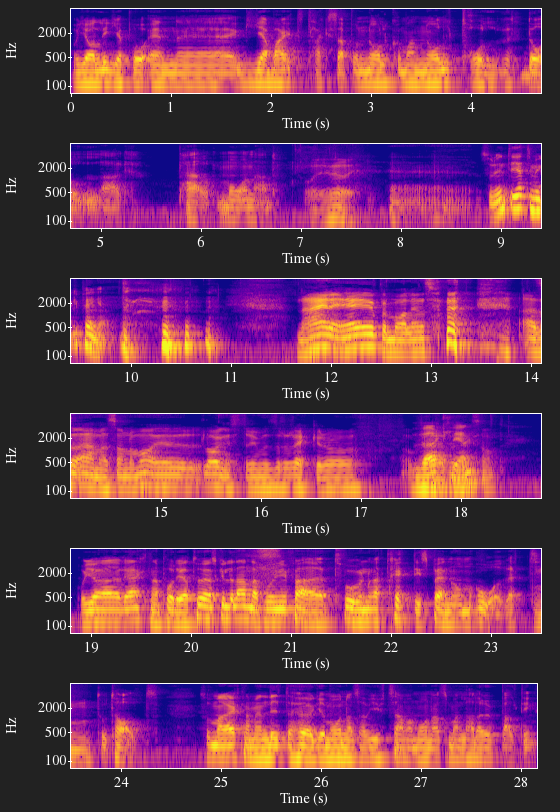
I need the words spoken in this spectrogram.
Och jag ligger på en eh, gigabyte-taxa på 0,012 dollar per månad. Oj, oj. Eh, så det är inte jättemycket pengar. Nej, det är uppenbarligen så. Alltså Amazon, de har ju lagringsutrymme så det räcker och... och Verkligen. liksom. Och jag räknar på det. Jag tror jag skulle landa på ungefär 230 spänn om året totalt. Så man räknar med en lite högre månadsavgift samma månad som man laddar upp allting.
